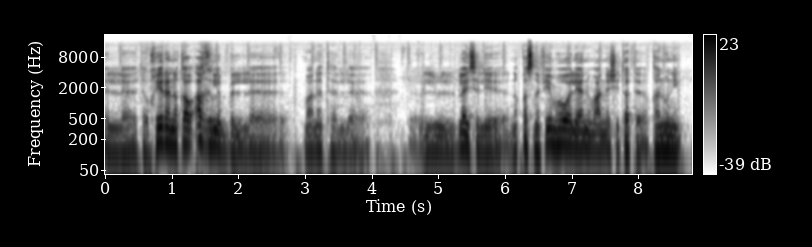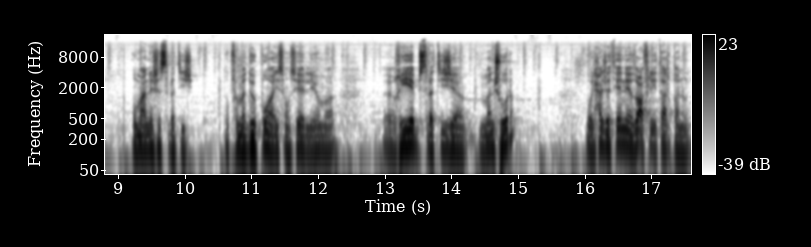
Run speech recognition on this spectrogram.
التوخيره نلقاو أغلب معناتها البلايص اللي نقصنا فيهم هو لأنه ما عندناش إطار قانوني وما عندناش stratégie. Donc فما deux points essentiels اللي هما غياب استراتيجية منشورة والحاجة الثانية ضعف الإطار القانوني.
